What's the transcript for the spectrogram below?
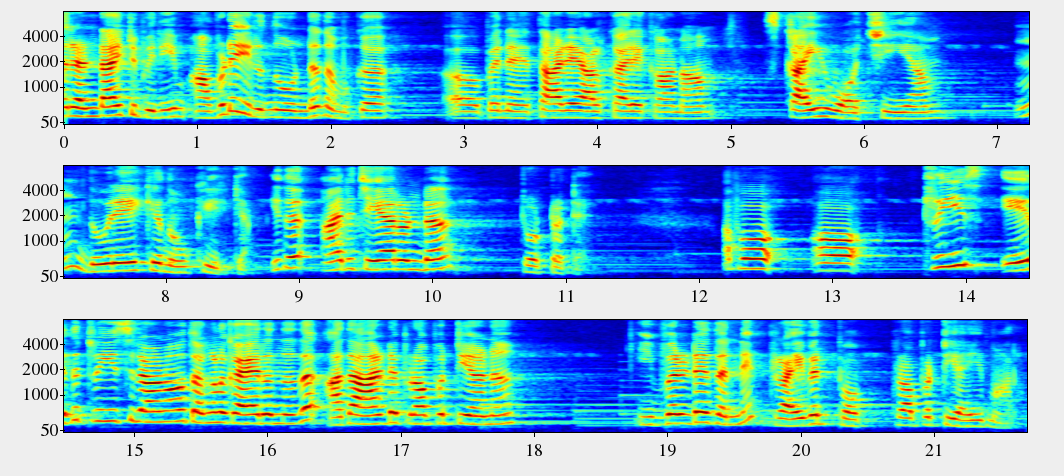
രണ്ടായിട്ട് പിരിയും അവിടെ ഇരുന്നു കൊണ്ട് നമുക്ക് പിന്നെ താഴെ ആൾക്കാരെ കാണാം. സ്കൈ വാച്ച് ചെയ്യാം. ദൂരേക്ക് നോക്കിയിരിക്കാം. ഇത് ആര് ചെയ്യാറുണ്ട്? ടോട്ടോട്ടെ അപ്പോൾ ട്രീസ് ഏത് ട്രീസിലാണോ തങ്ങൾ കയറുന്നത് അത് ആരുടെ പ്രോപ്പർട്ടിയാണ് ഇവരുടെ തന്നെ പ്രൈവറ്റ് പ്രോപ്പർട്ടിയായി മാറും.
